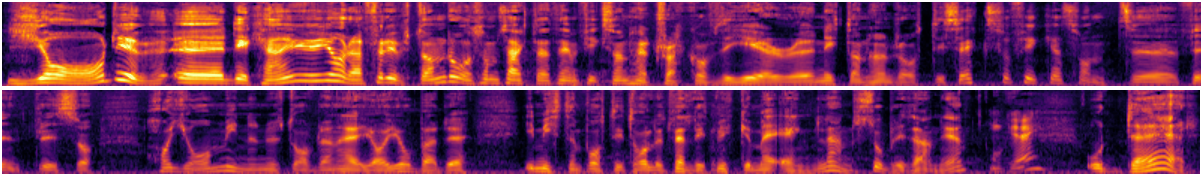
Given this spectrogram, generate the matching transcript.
Ja du, eh, det kan jag ju göra förutom då som sagt att den fick sån här Truck of the Year eh, 1986 så fick jag ett sånt eh, fint pris. Och har jag minnen utav den här? Jag jobbade i mitten på 80-talet väldigt mycket med England, Storbritannien. Okej. Och där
